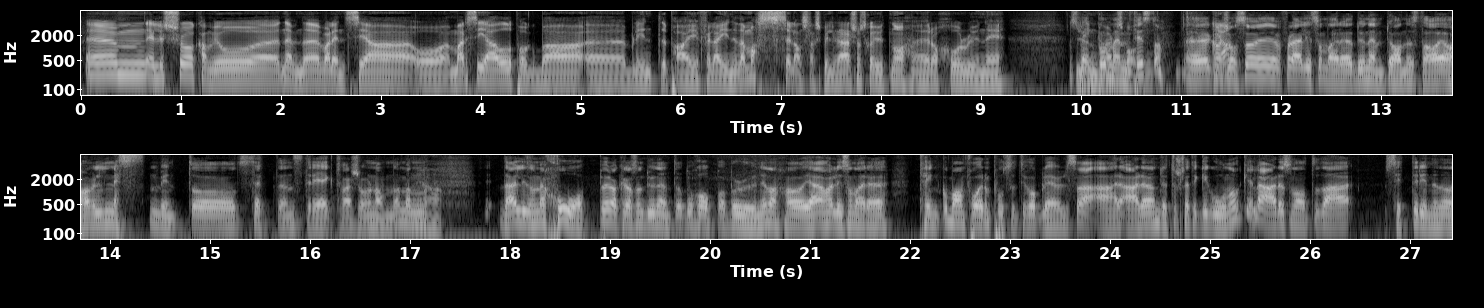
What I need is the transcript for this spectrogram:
Um, ellers så kan vi jo eh, nevne Valencia og Marcial, Pogba, uh, Blint, Pai, Fellaini. Det er masse landslagsspillere her som skal ut nå. Uh, Rojo, Rooney Spent på Memphis, da. Eh, kanskje Ja. også, for det er litt sånn der Du nevnte jo da, i. Jeg har vel nesten begynt å sette en strek tvers over navnet, men Ja. det er liksom Jeg håper, akkurat som du nevnte at du håpa på Rooney, da. Og jeg har litt sånn der, Tenk om han får en positiv opplevelse. Er, er det rett og slett ikke god nok, eller er det sånn at det er, sitter inni den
